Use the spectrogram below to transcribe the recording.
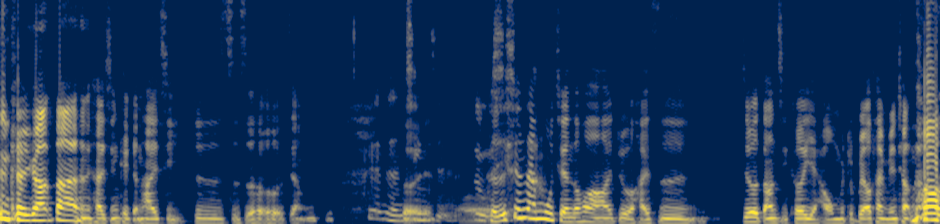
可以跟他，当然很开心，可以跟他一起，就是吃吃喝喝这样子。变成对亲子。可是现在目前的话，就还是只有长几颗牙，我们就不要太勉强他，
